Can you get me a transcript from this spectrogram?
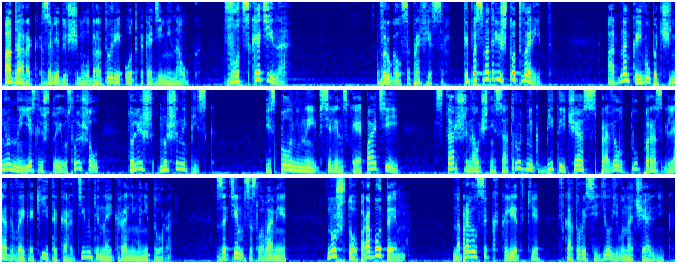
Подарок заведующему лаборатории от Академии наук. «Вот скотина!» — выругался профессор. «Ты посмотри, что творит!» Однако его подчиненный, если что и услышал, то лишь мышиный писк. Исполненный вселенской апатией, Старший научный сотрудник битый час провел тупо разглядывая какие-то картинки на экране монитора. Затем со словами «Ну что, поработаем?» Направился к клетке, в которой сидел его начальник,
